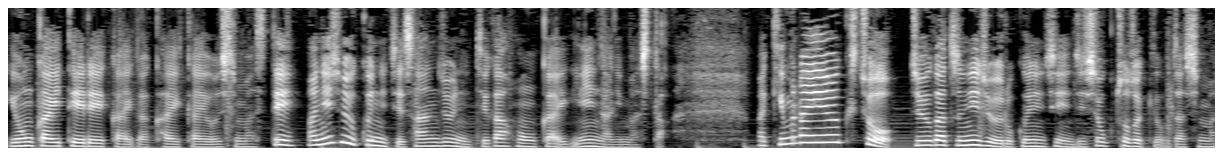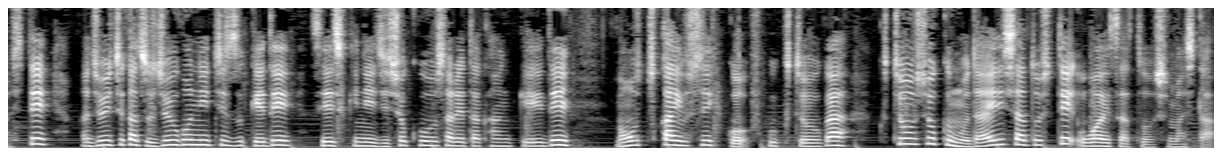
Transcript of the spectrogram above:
4回定例会が開会をしまして、まあ、29日、30日が本会議になりました。まあ、木村有区長、10月26日に辞職届を出しまして、まあ、11月15日付で正式に辞職をされた関係で、まあ、大塚義彦副区長が区長職務代理者としてご挨拶をしました。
